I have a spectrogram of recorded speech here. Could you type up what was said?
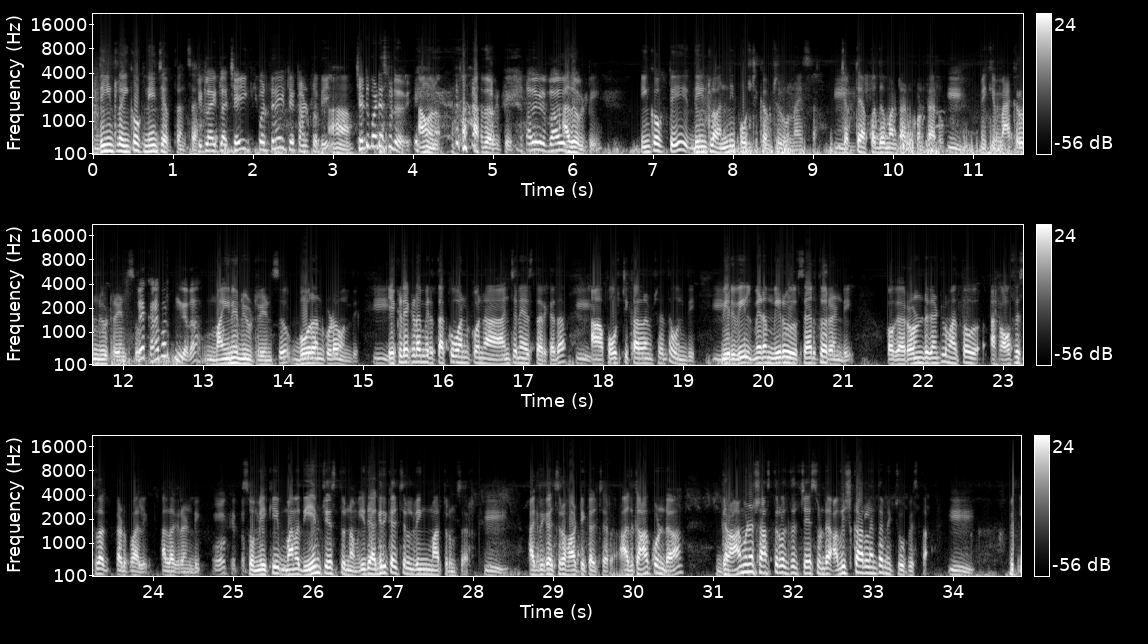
దీంట్లో ఇంకొక నేను చెప్తాను సార్. ఇట్లా ఇట్లా చేయి పడితేనే ఇట్లా అంటుంది. చెట్టు పట్టేసుకుంటుంది. అవును. అదొకటి. అదొకటి బాగా అదొకటి. ఇంకొకటి దీంట్లో అన్ని పౌష్టికాంశాలు ఉన్నాయి సార్. చెప్తే అబద్ధం అంటే అనుకుంటారు. మీకు మ్యాక్రో న్యూట్రియంట్స్ ఏ, కనపడుతుంది కదా? మైనర్ న్యూట్రియంట్స్ బోరాన్ కూడా ఉంది. ఎక్కడెక్కడ మీరు తక్కువ అనుకుని అంచనా వేస్తారు కదా. ఆ పౌష్టికాంశం అంతా ఉంది. మీరు వీల్ మేడం మీరు సార్తో రండి. ఒక రెండు గంటలు మాతో ఆఫీస్లో గడపాలి. అలాగ రండి. సో మీకు మనది ఏం చేస్తున్నాం? ఇది అగ్రికల్చరల్ వింగ్ మాత్రం సార్. అగ్రికల్చర్ హార్టికల్చర్ అది కాకుండా గ్రామీణ శాస్త్రవేత్తలు చేస్తుండే ఆవిష్కారాలంతా మీకు చూపిస్తా.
